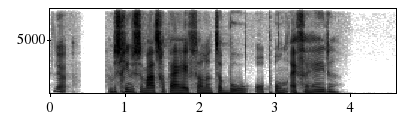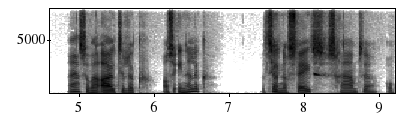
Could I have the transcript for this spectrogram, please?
Ja. Misschien is de maatschappij heeft al een taboe op oneffenheden. Ja, zowel uiterlijk als innerlijk. Dat zie je nog steeds. Schaamte op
